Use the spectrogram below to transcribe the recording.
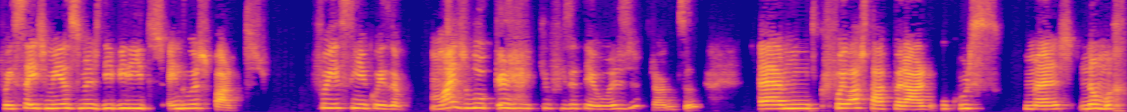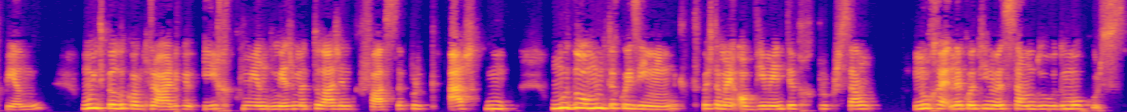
foi seis meses, mas divididos em duas partes. Foi assim a coisa mais louca que eu fiz até hoje, pronto. Um, que foi lá estar, parar o curso, mas não me arrependo. Muito pelo contrário, e recomendo mesmo a toda a gente que faça, porque acho que mudou muita coisa em mim, que depois também, obviamente, teve repercussão no, na continuação do, do meu curso.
